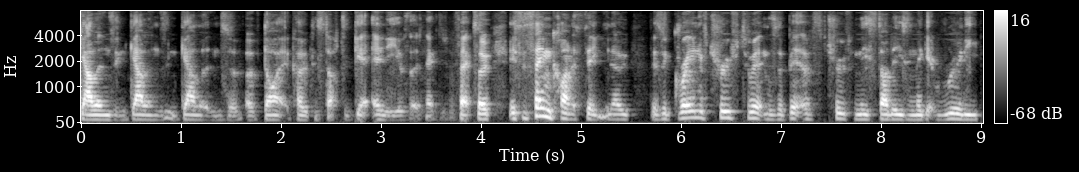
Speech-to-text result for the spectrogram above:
gallons and gallons and gallons of, of diet coke and stuff to get any of those negative effects. So it's the same kind of thing. You know, there's a grain of truth to it, and there's a bit of truth in these studies, and they get really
